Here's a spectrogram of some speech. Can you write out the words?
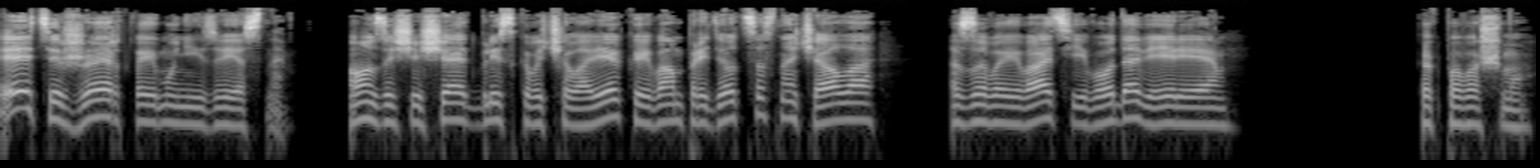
«Эти жертвы ему неизвестны. Он защищает близкого человека, и вам придется сначала завоевать его доверие». «Как по-вашему,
